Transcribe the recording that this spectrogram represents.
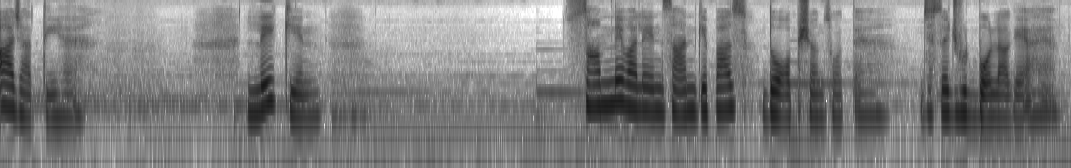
आ जाती हैं। लेकिन सामने वाले इंसान के पास दो ऑप्शंस होते हैं, जिसे झूठ बोला गया है।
